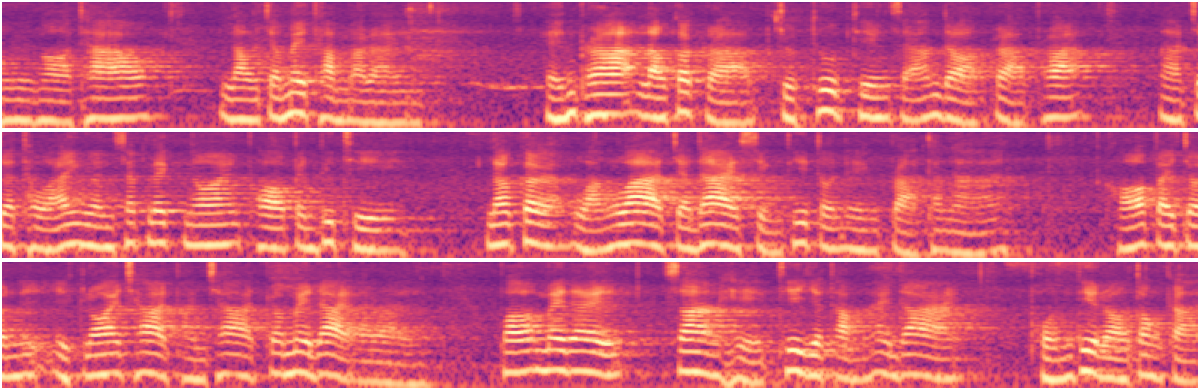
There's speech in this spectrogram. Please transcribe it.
มืองอเท้า เราจะไม่ทำอะไร เห็นพระเราก็กราบจุดธูปเทียนสามดอกกราบพระ อาจจะถวายเงินสักเล็กน้อยพอเป็นพิธี แล้วก็หวังว่าจะได้สิ่งที่ตนเองปรารถนา ขอไปจนอีกร้อยชาติพันชาติก็ไม่ได้อะไร เพราะไม่ได้สร้างเหตุที่จะทำให้ได้ผลที่เราต้องการ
